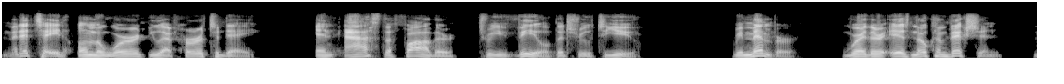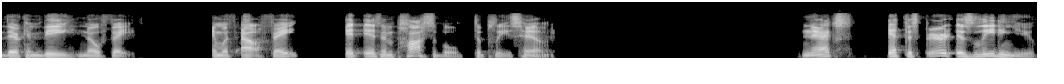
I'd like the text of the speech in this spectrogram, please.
meditate on the word you have heard today and ask the Father to reveal the truth to you. Remember, where there is no conviction, there can be no faith. And without faith, it is impossible to please Him. Next, if the Spirit is leading you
